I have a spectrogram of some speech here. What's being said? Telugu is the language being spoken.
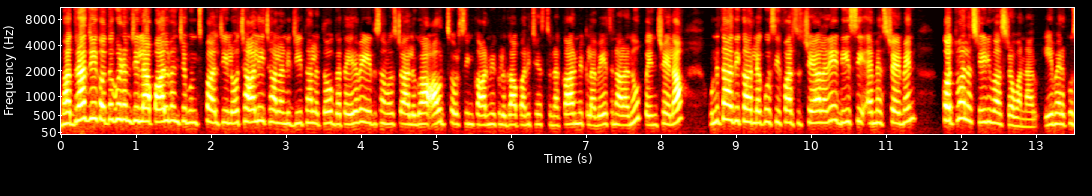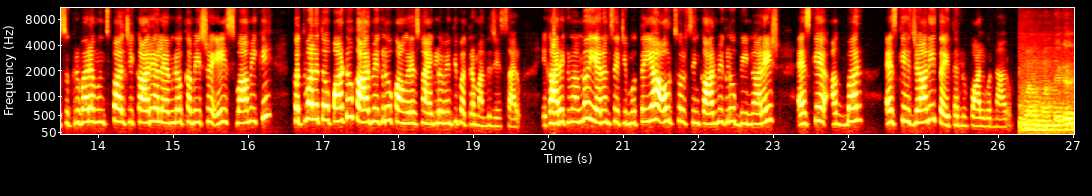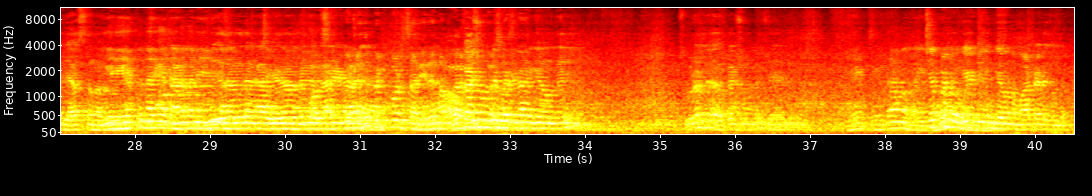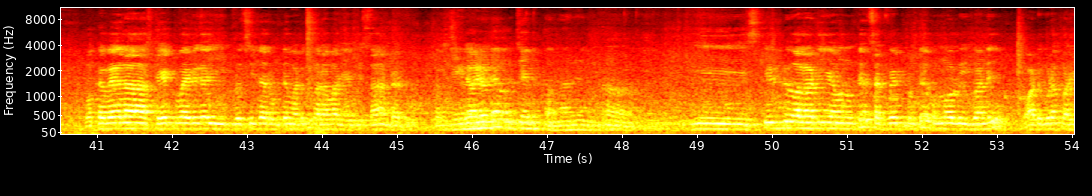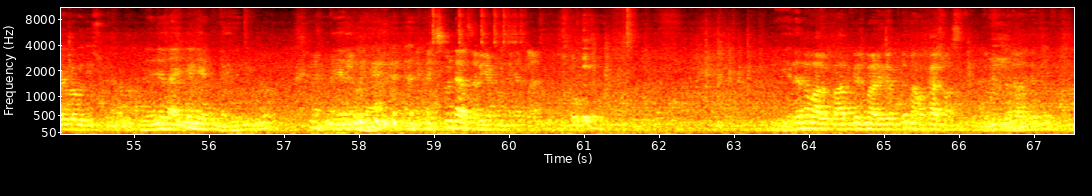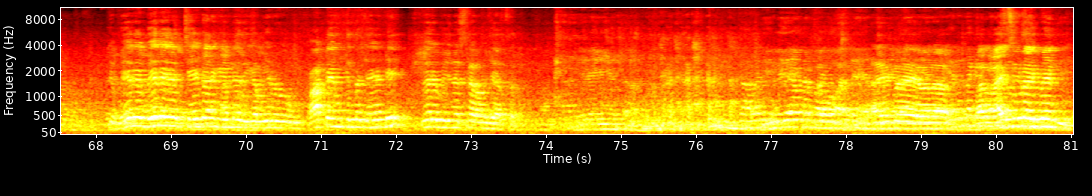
భద్రాద్రి కొత్తగూడెం జిల్లా పాల్వంచ మున్సిపాలిటీలో చాలీ చాలని జీతాలతో గత ఇరవై ఐదు సంవత్సరాలుగా అవుట్ సోర్సింగ్ కార్మికులుగా పనిచేస్తున్న కార్మికుల వేతనాలను పెంచేలా ఉన్నతాధికారులకు సిఫార్సు చేయాలని డీసీఎంఎస్ చైర్మన్ కొత్వాల శ్రీనివాసరావు అన్నారు. ఈ మేరకు శుక్రవారం మున్సిపాలిటీ కార్యాలయంలో కమిషనర్ ఏ స్వామికి కొత్వాలతో పాటు కార్మికులు కాంగ్రెస్ నాయకులు వినతి పత్రం అందజేశారు. ఈ కార్యక్రమంలో ఎరంశెట్టి ముత్తయ్య అవుట్ సోర్సింగ్ కార్మికులు B Naresh SK Akbar SK Jani తదితరులు పాల్గొన్నారు. అవకాశం ఉంటే పెట్టడానికి ఏముంది? చూడండి అవకాశం ఉంటే అబ్బాయి. చెప్పండి ఇంకేమన్నా మాట్లాడేది ఉందా? ఒకవేళ స్టేట్ వైడ్గా ఈ ప్రొసీజర్ ఉంటే మటుకు బరాబర్ చేపిస్తా అంటాడు. ఈ స్కిల్డ్ అలాంటివి ఏమైనా ఉంటే సర్టిఫికేట్ ఉంటే ఉన్నోళ్ళు ఇవ్వండి వాటి కూడా పరిగణలోకి తీసుకున్నాను. తెచ్చుకుంటారు సార్ ఇక కొంచెం అట్లా ఏదైనా వాళ్ళ క్వాలిఫికేషన్ అడిగినప్పుడు నా అవకాశం వస్తుంది. ఇక వేరే వేరే చేయడానికి ఏం లేదు. ఇక మీరు పార్ట్ టైం కింద చేయండి వేరే బిజినెస్ ఏమైనా చేస్తారు. వాళ్ళ వయసు కూడా అయిపోయింది.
